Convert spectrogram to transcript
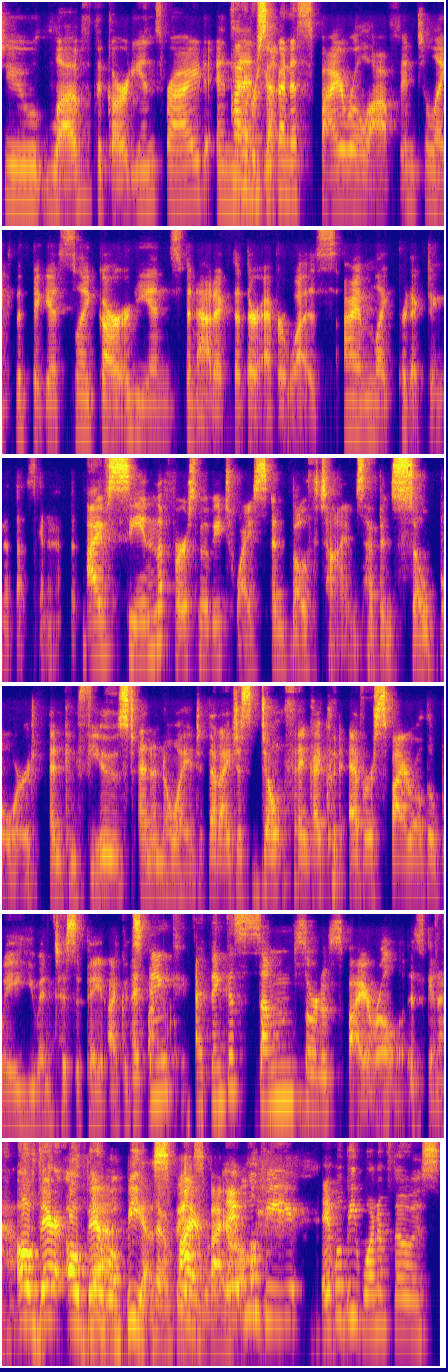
to love the Guardians ride, and then you are going to spiral off into like the biggest like Guardians fanatic that there ever was. I'm like predicting that that's going to happen. I've seen the first movie twice, and both times have been so bored and confused and annoyed that I just don't think I could ever spiral the way you anticipate I could. I Spiral. think I think a, some sort of spiral is going to happen. Oh, there! Oh, there Yeah, will be a there'll be a spiral. It will be. It will be one of those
